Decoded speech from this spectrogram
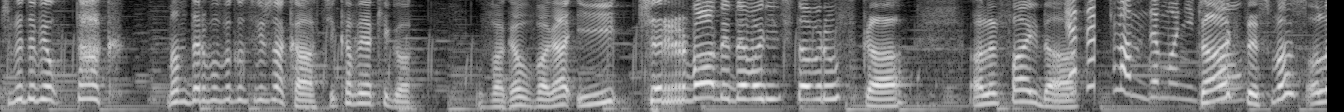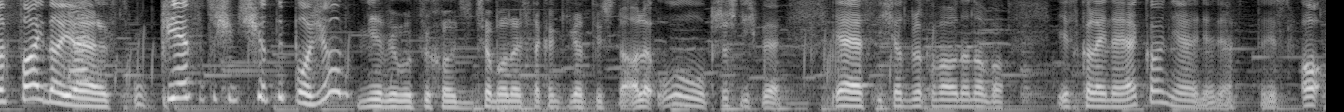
Czy będę miał... Tak! Mam darmowego zwierzaka. Ciekawe jakiego. Uwaga, uwaga i... Czerwony demoniczna mrówka! Ale fajna. Ja też mam demoniczną. Tak, też masz? Ale fajna jest! 580 poziom? Nie wiem o co chodzi, czemu ona jest taka gigantyczna, ale uuu, przeszliśmy. Jest i się odblokowało na nowo. Jest kolejne jajko? Nie, nie, nie. To jest... O,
